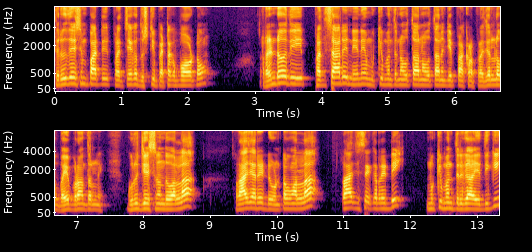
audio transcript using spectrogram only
తెలుగుదేశం పార్టీ ప్రత్యేక దృష్టి పెట్టకపోవటం. రెండోది ప్రతిసారి నేనే ముఖ్యమంత్రిని అవుతాను అవుతానని చెప్పి అక్కడ ప్రజల్లో భయభ్రాంతుల్ని గురి చేసినందువల్ల రాజారెడ్డి ఉండటం వల్ల రాజశేఖర్ రెడ్డి ముఖ్యమంత్రిగా ఎదిగి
